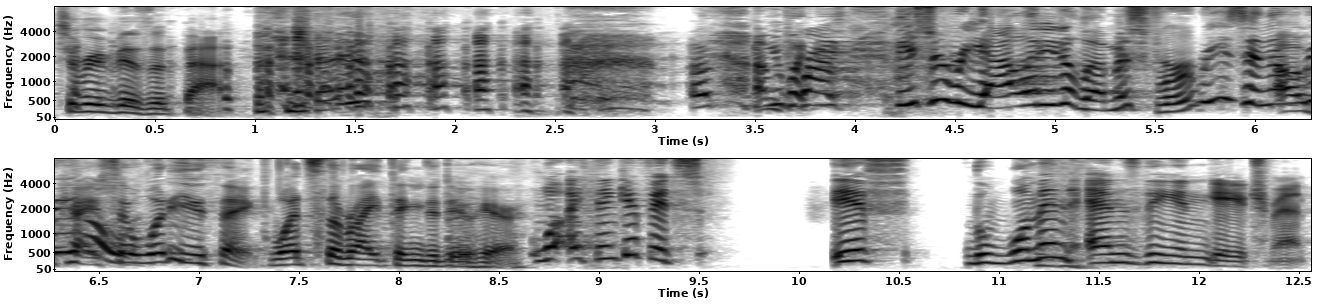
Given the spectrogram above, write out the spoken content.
to revisit that. I'm putting these, these are reality dilemmas for a reason. They're Okay, real. so what do you think? What's the right thing to do here? Well, I think if it's if the woman ends the engagement,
